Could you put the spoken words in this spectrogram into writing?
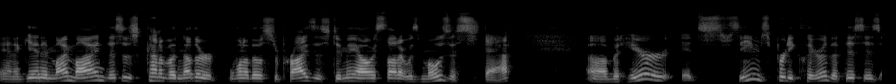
And again, in my mind, this is kind of another one of those surprises to me. I always thought it was Moses' staff. Uh, but here it seems pretty clear that this is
